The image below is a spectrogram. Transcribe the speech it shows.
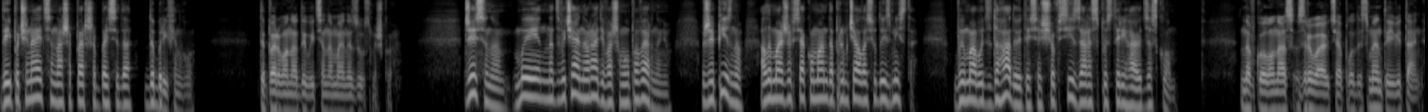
де і починається наша перша бесіда дебрифінгу. Тепер вона дивиться на мене з усмішкою. Джейсоне, ми надзвичайно раді вашому поверненню. Вже пізно, але майже вся команда примчала сюди з міста. Ви, мабуть, здогадуєтеся, що всі зараз спостерігають за склом. Навколо нас зриваються аплодисменти і вітання.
